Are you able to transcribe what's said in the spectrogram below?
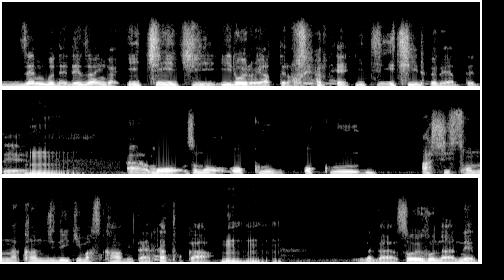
全部ね、デザインがいちいちいろいろやってるんですよね。いちいちいろいろやってて、うん。あ、もう、その、奥、奥、足そんな感じでいきますか？みたいなとか、うんうん。なんかそういうふうなね、ち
